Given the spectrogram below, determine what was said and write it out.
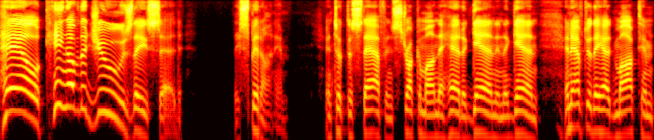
Hail, King of the Jews, they said. They spit on him and took the staff and struck him on the head again and again. And after they had mocked him,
